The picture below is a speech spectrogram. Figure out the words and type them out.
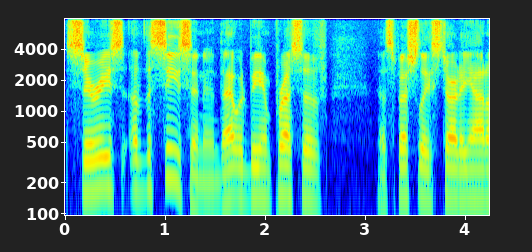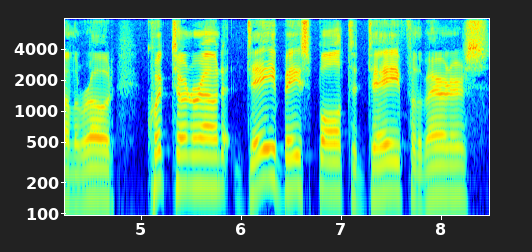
series of the season. And that would be impressive, especially starting out on the road. Quick turnaround, day baseball today for the Mariners.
